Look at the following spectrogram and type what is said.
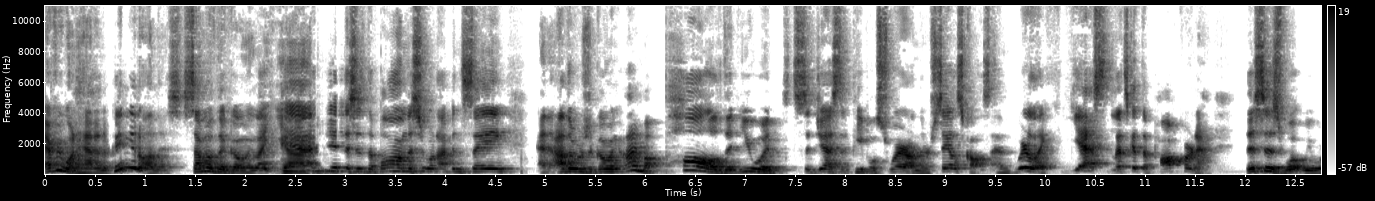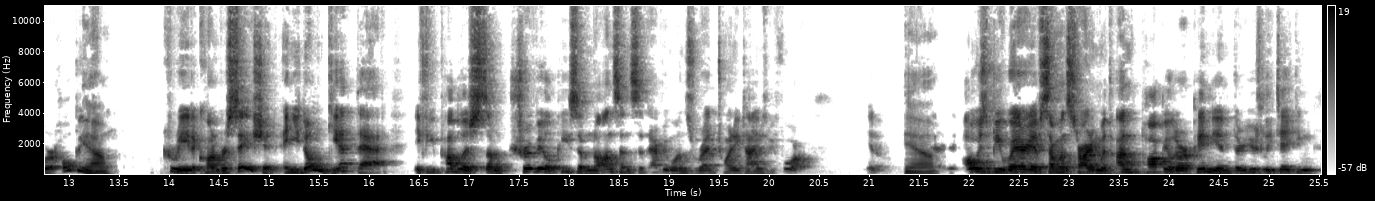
everyone had an opinion on this. Some of them going like, "Yeah, shit, this is the bomb. This is what I've been saying," and others are going, "I'm appalled that you would suggest that people swear on their sales calls." And we're like, "Yes, let's get the popcorn out. This is what we were hoping yeah. for. Create a conversation, and you don't get that if you publish some trivial piece of nonsense that everyone's read twenty times before. You know, yeah. Always be wary of someone starting with unpopular opinion. They're usually taking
